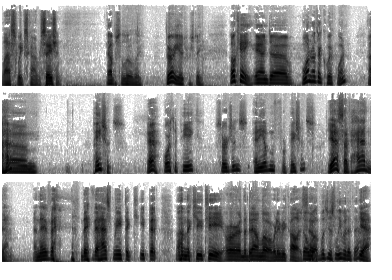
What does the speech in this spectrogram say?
last week's conversation. Absolutely. Very interesting. Okay, and uh, one other quick one. Uh-huh. Um, patients, yeah. orthopedic surgeons, any of them for patients? Yes, I've had them, and they've they've asked me to keep it on the QT or in the down low, or whatever you call it. So, uh, we'll just leave it at that. Yeah,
